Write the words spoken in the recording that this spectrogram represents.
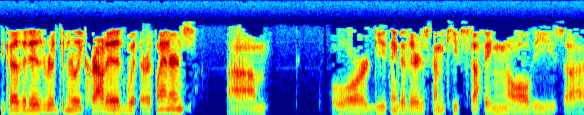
because it is really getting really crowded with Earth Lanterns. Um, or do you think that they're just going to keep stuffing all these uh,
